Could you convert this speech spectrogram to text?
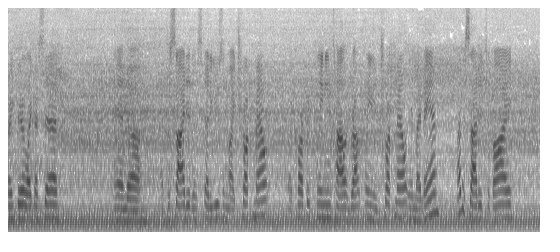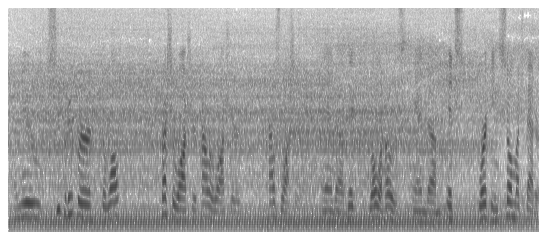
right there, like I said. And uh, I've decided instead of using my truck mount, my carpet cleaning, tile and grout cleaning truck mount in my van, I decided to buy a new super duper DeWalt pressure washer, power washer, house washer, and a big roll of hose. And um, it's working so much better.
